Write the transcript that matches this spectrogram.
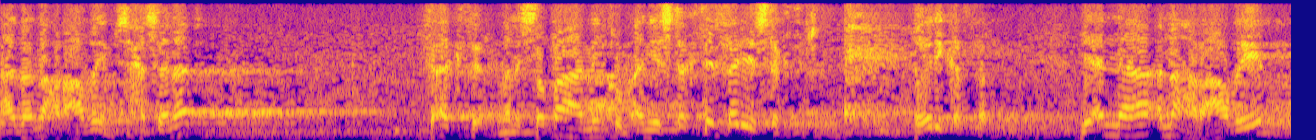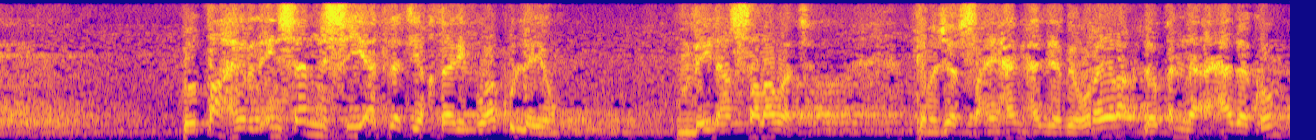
هذا نهر عظيم حسنات فأكثر من استطاع منكم أن يستكثر فليستكثر غير يكثر لأنها نهر عظيم يطهر الإنسان من السيئات التي يقترفها كل يوم من بينها الصلوات. كما جاء في الصحيحين حديث أبي هريرة لو أن أحدكم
